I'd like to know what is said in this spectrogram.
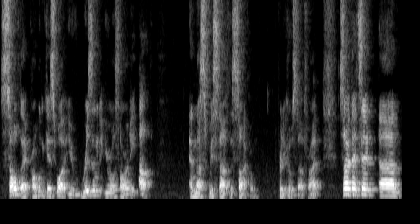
solve that problem, guess what? You've risen your authority up and thus we start the cycle. Pretty cool stuff, right? So that's it. Um,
